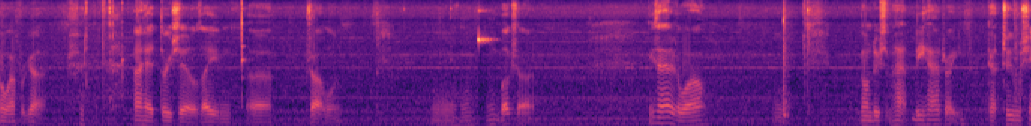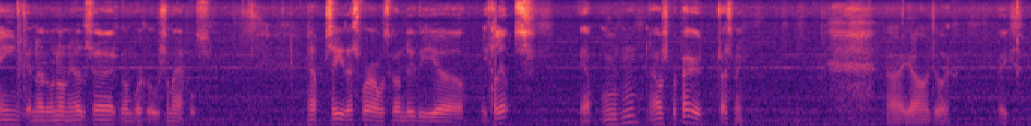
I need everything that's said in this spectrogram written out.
Oh, I forgot. I had three shells. I even uh, shot one. Mm-hmm. Buckshot. He's had it a while. Mm. Gonna do some dehydrating. Got two machines. Got another one on the other side. Gonna work over some apples. Yep. See, that's where I was gonna do the uh, eclipse. Yep. Mm-hmm. I was prepared. Trust me. All right, y'all enjoy. Peace.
